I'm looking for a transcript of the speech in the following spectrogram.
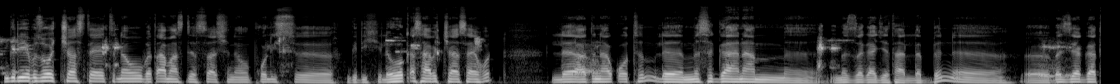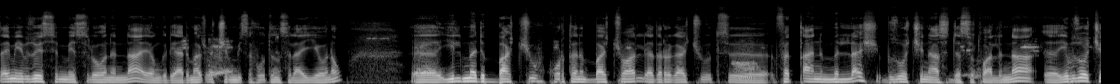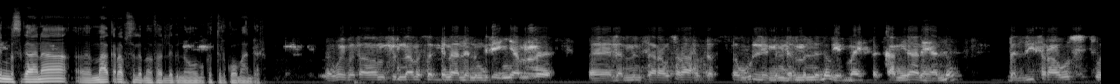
እንግዲህ የብዙዎች አስተያየት ነው። በጣም አስደሳች ነው። ፖሊስ እንግዲህ ለወቀሳ ብቻ ሳይሆን ለአድናቆትም ለምስጋናም መዘጋጀት አለብን። በዚህ አጋጣሚ የብዙዎች ስሜት ስለሆነና ያው እንግዲህ አድማጮች የሚጽፉትን ስላየው ነው። ይልመድባችሁ፣ ኮርተንባችኋል። ያደረጋችሁት ፈጣን ምላሽ ብዙዎችን አስደስቷል የብዙዎችን ምስጋና ማቅረብ ስለመፈልግ ነው ምክትል ኮማንደር። ወይ በጣም እናመሰግናለን። እንግዲህ እኛም ለምንሰራው ስራ ህብረተሰቡ ሁሌም እንደምንለው የማይተካ ሚና ነው ያለው በዚህ ስራ ውስጥ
